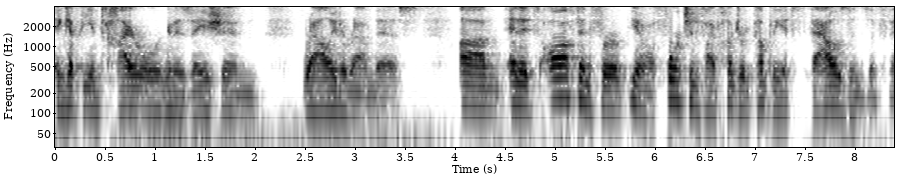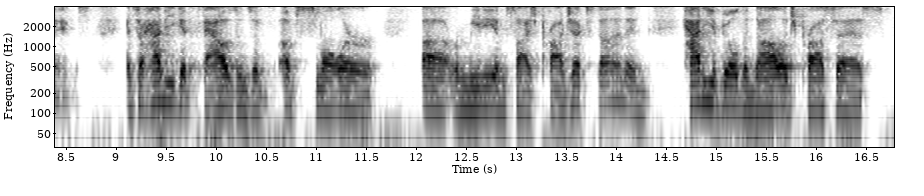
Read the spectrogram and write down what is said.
and get the entire organization rallied around this. Um, and it's often for you know a Fortune 500 company, it's thousands of things. And so, how do you get thousands of of smaller uh, or medium sized projects done? And how do you build a knowledge process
